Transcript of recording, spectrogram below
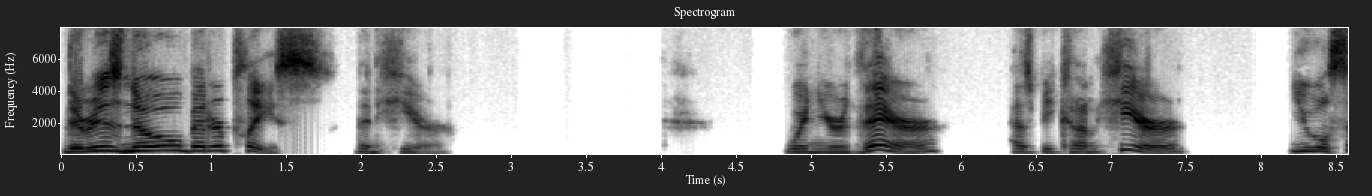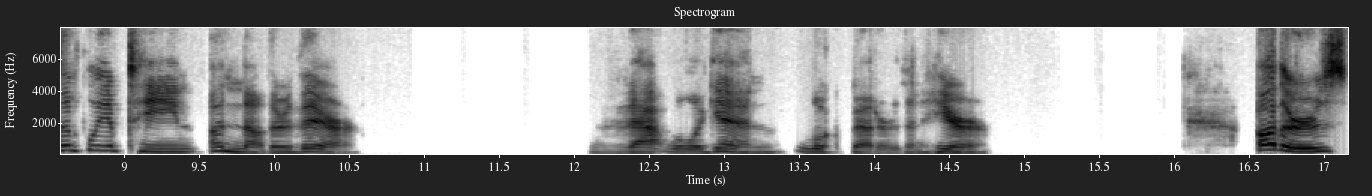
There is no better place than here. When your there has become here, you will simply obtain another there. That will again look better than here. Others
